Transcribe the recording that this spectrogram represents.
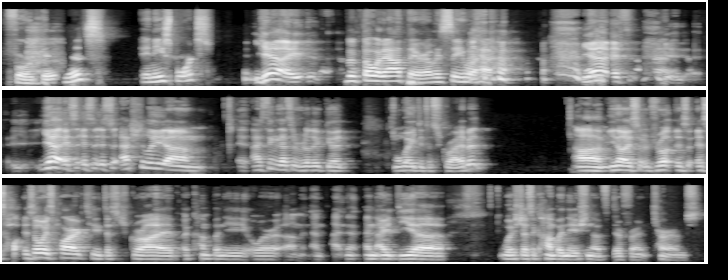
for business in esports? Yeah to throw it out there. Let me see what happens yeah it's yeah it's, it's, it's actually um, i think that's a really good way to describe it um, you know it's, it's, it's, it's always hard to describe a company or um, an, an idea with just a combination of different terms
